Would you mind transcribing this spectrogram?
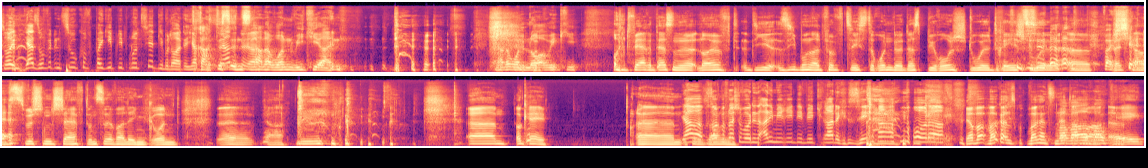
So, ja, so wird in Zukunft bei Ghibli produziert, liebe Leute. Ich Tragt es ins. Nana One Wiki ein. Nana One Lore Wiki. Und währenddessen äh, läuft die 750. Runde des Bürostuhl-Drehstuhl äh, Bei Wettkampfs Chef. zwischen Chef und Silverlink und äh, ja. ähm, okay. Ähm, Ja, würde sollten wir vielleicht noch mal über den Anime reden, den wir gerade gesehen haben? Oder? Ja, war, war, ganz, war ganz nett, War, war, war aber. Äh, okay.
